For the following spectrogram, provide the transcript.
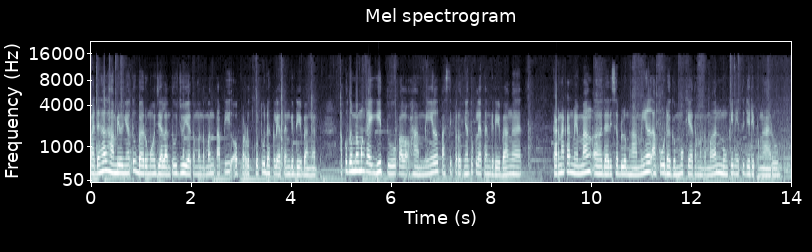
Padahal hamilnya tuh baru mau jalan tujuh ya teman-teman, tapi oh, perutku tuh udah kelihatan gede banget. Aku tuh memang kayak gitu, kalau hamil pasti perutnya tuh kelihatan gede banget. Karena kan memang e, dari sebelum hamil aku udah gemuk ya teman-teman, mungkin itu jadi pengaruh.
